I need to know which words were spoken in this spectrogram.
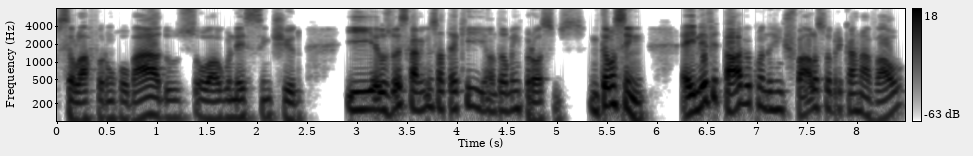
celular foram roubados, ou algo nesse sentido. E os dois caminhos até que andam bem próximos. Então, assim, é inevitável quando a gente fala sobre carnaval,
